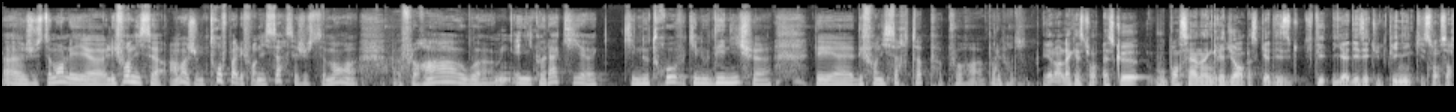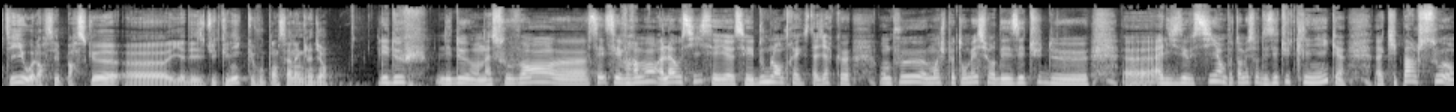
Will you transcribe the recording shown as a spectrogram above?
euh, justement les, euh, les fournisseurs. Alors moi, je ne trouve pas les fournisseurs, c'est justement euh, Flora ou, euh, et Nicolas qui, euh, nous trouvent, qui nous dénichent euh, des, euh, fournisseurs top pour, euh, les produits. Et alors la question, est-ce que vous pensez à un ingrédient parce qu'il y, a des études- il y a des études cliniques qui sont sorties, ou alors c'est parce que euh, il y a des études cliniques que vous pensez à un ingrédient? Les deux, les deux. On a souvent, euh, c'est vraiment là aussi, c'est double entrée. C'est-à-dire que on peut, moi, je peux tomber sur des études, euh, Alizé aussi, on peut tomber sur des études cliniques euh, qui parlent sous. On,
